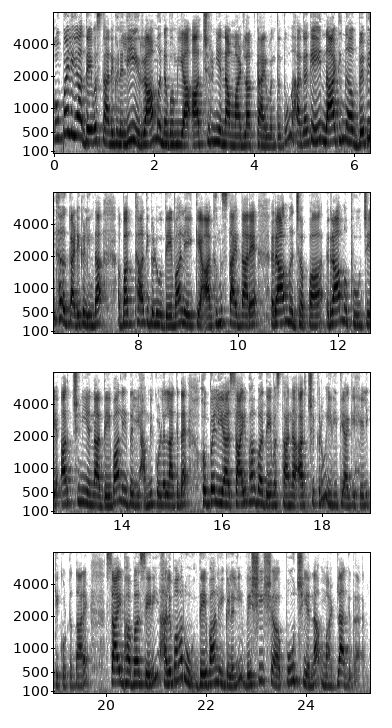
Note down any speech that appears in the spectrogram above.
ಹುಬ್ಬಳ್ಳಿಯ ದೇವಸ್ಥಾನಗಳಲ್ಲಿ ರಾಮನವಮಿಯ ಆಚರಣೆಯನ್ನ ಮಾಡಲಾಗ್ತಾ ಇರುವಂಥದ್ದು. ಹಾಗಾಗಿ ನಾಡಿನ ವಿವಿಧ ಕಡೆಗಳಿಂದ ಭಕ್ತಾದಿಗಳು ದೇವಾಲಯಕ್ಕೆ ಆಗಮಿಸ್ತಾ ಇದ್ದಾರೆ. ರಾಮ ಜಪ, ರಾಮ ಪೂಜೆ ಅರ್ಚನೆಯನ್ನ ದೇವಾಲಯದಲ್ಲಿ ಹಮ್ಮಿಕೊಳ್ಳಲಾಗಿದೆ. ಹುಬ್ಬಳ್ಳಿಯ ಸಾಯಿಬಾಬಾ ದೇವಸ್ಥಾನ ಅರ್ಚಕರು ಈ ರೀತಿಯಾಗಿ ಹೇಳಿಕೆ ಕೊಟ್ಟಿದ್ದಾರೆ. ಸಾಯಿಬಾಬಾ ಸೇರಿ ಹಲವಾರು ದೇವಾಲಯಗಳಲ್ಲಿ ವಿಶೇಷ ಪೂಜೆಯನ್ನ ಮಾಡಲಾಗಿದೆ.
